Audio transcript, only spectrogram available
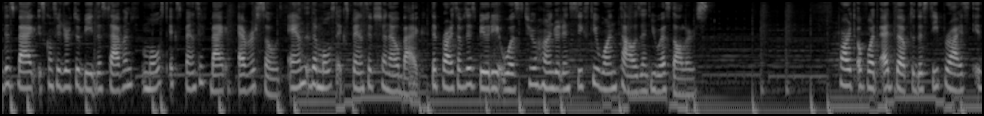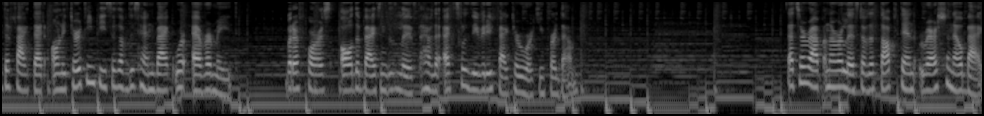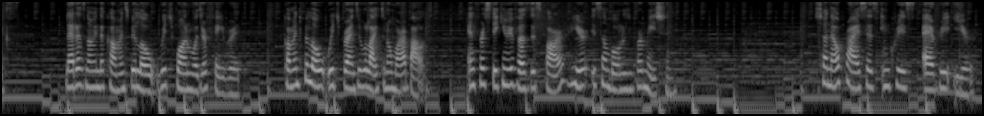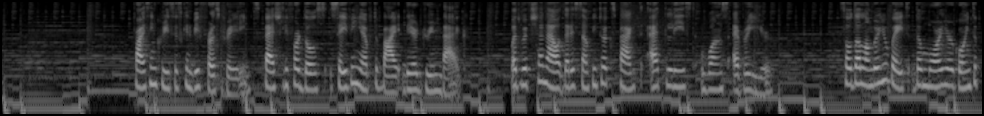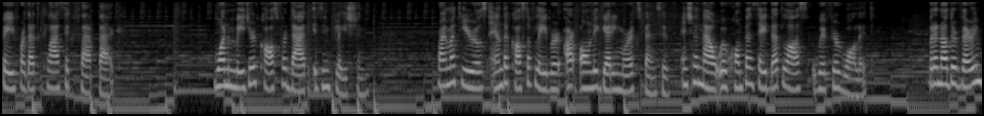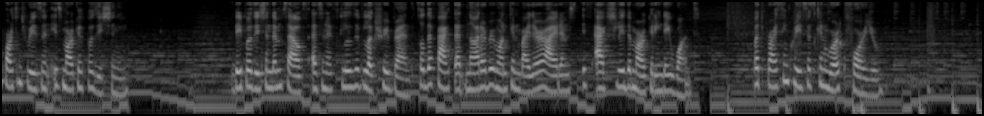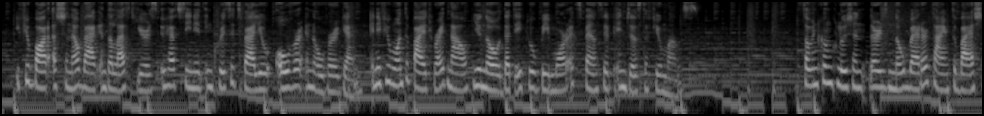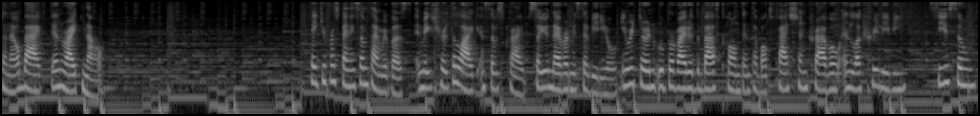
This bag is considered to be the 7th most expensive bag ever sold and the most expensive Chanel bag. The price of this beauty was 261,000 US dollars. Part of what adds up to the steep price is the fact that only 13 pieces of this handbag were ever made. But of course, all the bags in this list have the exclusivity factor working for them. That's a wrap on our list of the top 10 rare Chanel bags. Let us know in the comments below which one was your favorite. Comment below which brands you would like to know more about. And for sticking with us this far, here is some bonus information. Chanel prices increase every year. Price increases can be frustrating, especially for those saving up to buy their dream bag. But with Chanel, that is something to expect at least once every year. So the longer you wait, the more you're going to pay for that classic flap bag. One major cause for that is inflation prime materials and the cost of labor are only getting more expensive, and Chanel will compensate that loss with your wallet. But another very important reason is market positioning. They position themselves as an exclusive luxury brand, so the fact that not everyone can buy their items is actually the marketing they want. But price increases can work for you. If you bought a Chanel bag in the last years, you have seen it increase its value over and over again. And if you want to buy it right now, you know that it will be more expensive in just a few months. So in conclusion, there is no better time to buy a Chanel bag than right now. Thank you for spending some time with us and make sure to like and subscribe so you never miss a video. In return, we'll provide you the best content about fashion, travel and luxury living. See you soon!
